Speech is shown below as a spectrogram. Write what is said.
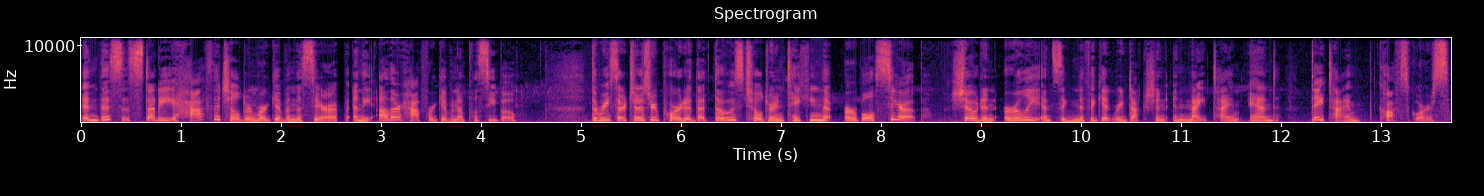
In this study, half the children were given the syrup and the other half were given a placebo. The researchers reported that those children taking the herbal syrup showed an early and significant reduction in nighttime and daytime cough scores.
